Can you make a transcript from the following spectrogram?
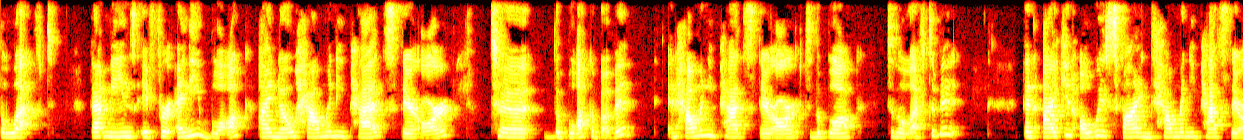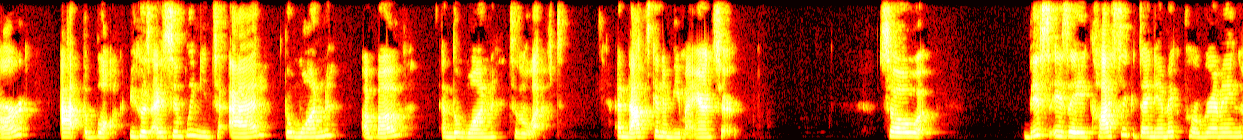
the left. That means if for any block, I know how many paths there are to the block above it and how many paths there are to the block to the left of it, then I can always find how many paths there are at the block because I simply need to add the one above and the one to the left. And that's going to be my answer. So this is a classic dynamic programming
